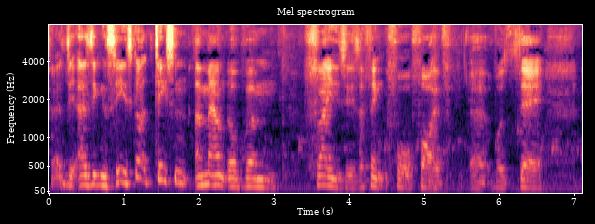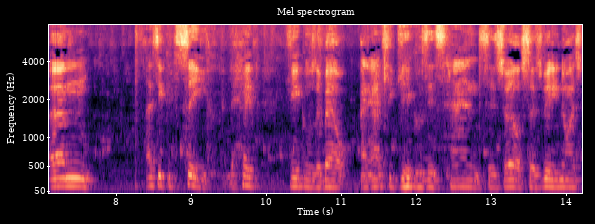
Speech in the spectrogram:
So as, you- as you can see, it's got a decent amount of um, phrases. I think four or five uh, was there. Um, as you can see, the head giggles about and it actually giggles his hands as well. So it's really nice.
